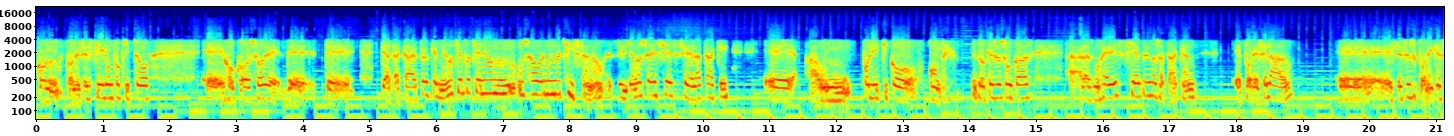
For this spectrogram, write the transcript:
con, ese estilo un poquito eh, jocoso de, de, atacar, pero que al mismo tiempo tiene un, sabor muy machista, ¿no? Es decir, yo no sé si ese sería el ataque eh, a un político hombre. Yo creo que esas son cosas, a las mujeres siempre nos atacan eh, por ese lado. Eh, este se supone que es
